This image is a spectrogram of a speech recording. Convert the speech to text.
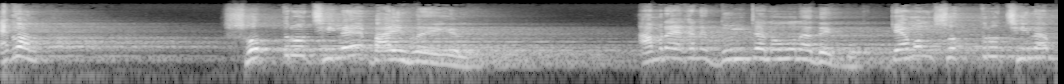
এখন শত্রু ছিলে, ভাই হয়ে গেলে। আমরা এখানে দুইটা নমুনা দেখব। কেমন শত্রু ছিলাম?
